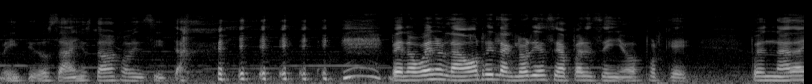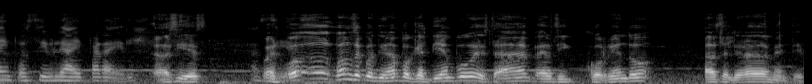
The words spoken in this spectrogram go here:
22 años, estaba jovencita. Pero bueno, la honra y la gloria sea para el Señor porque pues nada imposible hay para él. Así es. bueno, vamos a continuar porque el tiempo está así corriendo aceleradamente.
